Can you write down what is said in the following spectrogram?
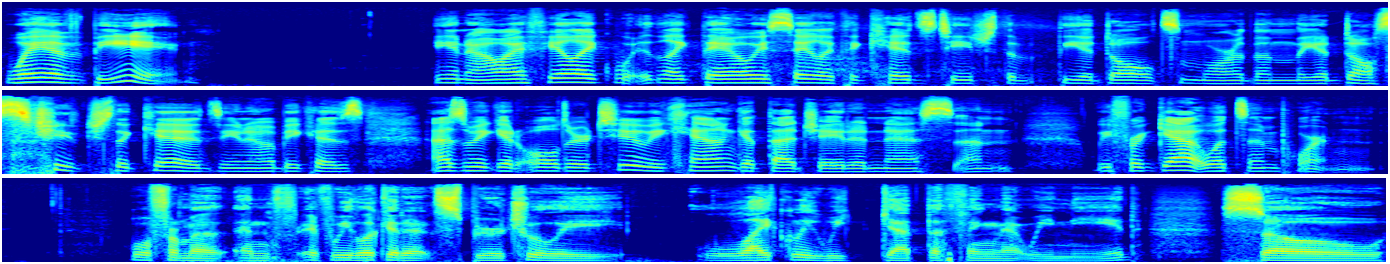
way of being. You know, I feel like like they always say like the kids teach the the adults more than the adults teach the kids, you know, because as we get older too, we can get that jadedness and we forget what's important. Well, from a and if we look at it spiritually, likely we get the thing that we need. So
